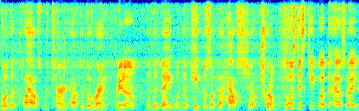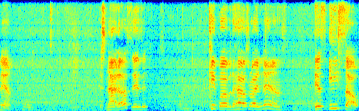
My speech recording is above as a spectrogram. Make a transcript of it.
nor the clouds return after the rain, Read on. in the day when the keepers of the house shall tremble. Who is this keeper of the house right now? It's not us, is it? Keeper of the house right now is Esau.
